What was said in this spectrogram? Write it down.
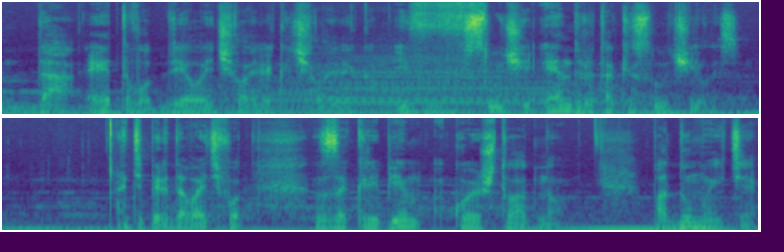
да, это вот делает человека человеком. И в, в случае Эндрю так и случилось. А теперь давайте вот закрепим кое-что одно. Подумайте,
